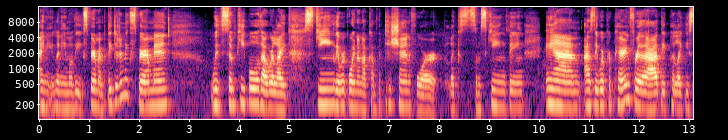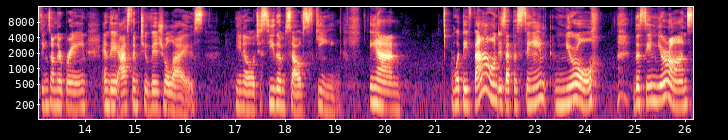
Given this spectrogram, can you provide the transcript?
i knew the name of the experiment but they did an experiment with some people that were like skiing. They were going on a competition for like some skiing thing. And as they were preparing for that they put like these things on their brain and they asked them to visualize you know to see themselves skiing. And what they found is that the same neural the same neurons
